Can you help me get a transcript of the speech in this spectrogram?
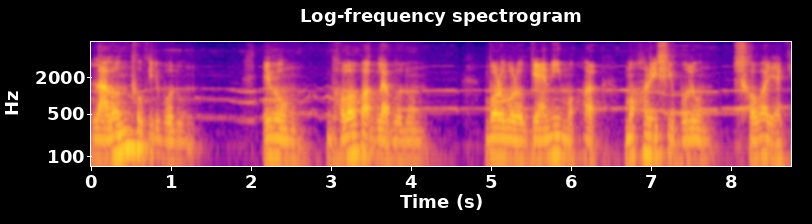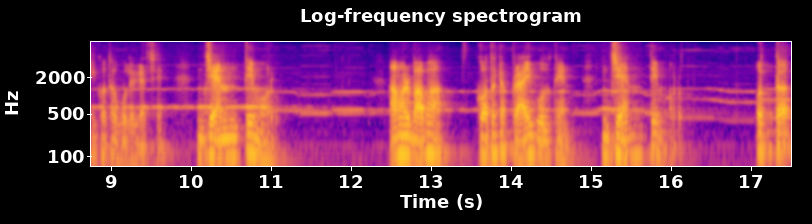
লালন ফকির বলুন এবং ভবা পাগলা বলুন, বড় বড় জ্ঞানী মহা, মহারিষি বলুন সবাই একই কথা বলে গেছে, জ্যান্তে মর। আমার বাবা কথাটা প্রায় বলতেন, জ্যান্তে মর। অর্থাৎ,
